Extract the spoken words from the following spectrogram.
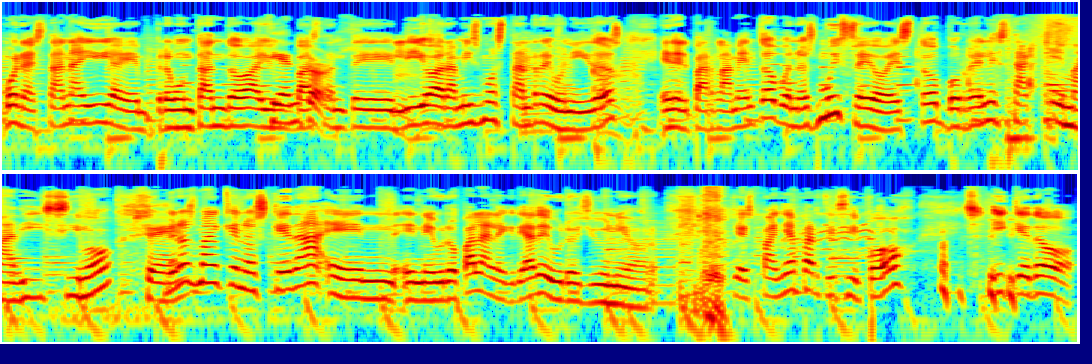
Bueno, están ahí eh, preguntando, hay Cientos. bastante lío, ahora mismo están reunidos en el Parlamento. Bueno, es muy feo esto, Borrell está quemadísimo. Sí. Menos mal que nos queda en, en Europa la alegría de Euro Junior, que España participó y quedó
